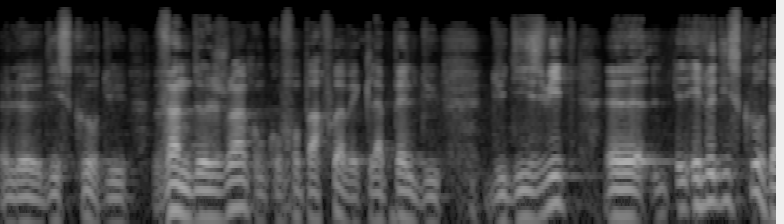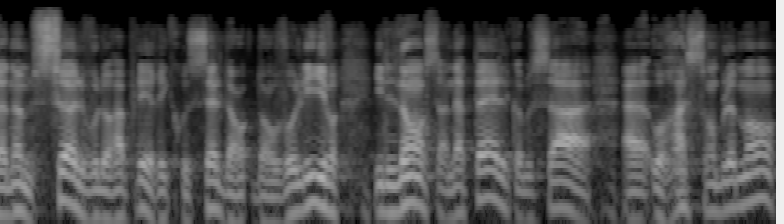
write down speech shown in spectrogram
le discours du 22 juin, qu'on confond parfois avec l'appel du, du 18, euh, et le discours d'un homme seul, vous le rappelez, Eric Roussel, dans, vos livres, il lance un appel comme ça euh, au rassemblement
